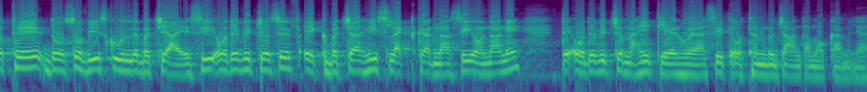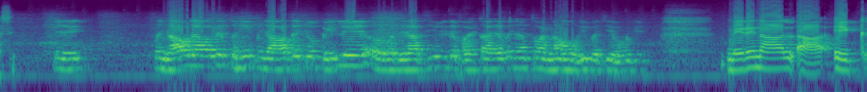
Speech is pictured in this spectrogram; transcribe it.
ਉੱਥੇ 220 ਸਕੂਲ ਦੇ ਬੱਚੇ ਆਏ ਸੀ ਉਹਦੇ ਵਿੱਚੋਂ ਸਿਰਫ ਇੱਕ ਬੱਚਾ ਹੀ ਸਿਲੈਕਟ ਕਰਨਾ ਸੀ ਉਹਨਾਂ ਨੇ ਤੇ ਉਹਦੇ ਵਿੱਚੋਂ ਮੈਂ ਹੀ ਕਲੀਅਰ ਹੋਇਆ ਸੀ ਤੇ ਉੱਥੇ ਮੈਨੂੰ ਜਾਣ ਦਾ ਮੌਕਾ ਮਿਲਿਆ ਸੀ। ਤੇ ਪੰਜਾਬ ਲੈਵਲ ਤੇ ਤੁਸੀਂ ਪੰਜਾਬ ਦੇ ਜੋ ਪਹਿਲੇ ਅਹ, ਵਿਦਿਆਰਥੀ ਜਿਹੜੇ ਫਸਟ ਆਏ ਹੋ ਜਾਂ ਤੁਹਾਡੇ ਨਾਲ ਹੋਰ ਵੀ ਬੱਚੇ ਹੋਣਗੇ? ਮੇਰੇ ਨਾਲ ਅ, ਇੱਕ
